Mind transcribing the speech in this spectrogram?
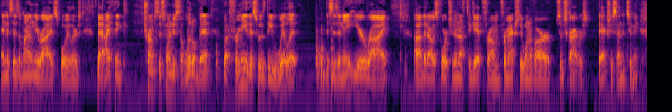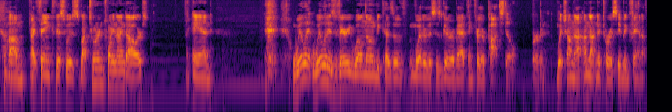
and this isn't my only rye. Spoilers that I think trumps this one just a little bit. But for me, this was the Willet. This is an eight year rye uh, that I was fortunate enough to get from from actually one of our subscribers. They actually sent it to me. Um, I think this was about two hundred twenty nine dollars, and. Willet Willet is very well known because of whether this is good or a bad thing for their pot still bourbon, which I'm not I'm not notoriously a big fan of.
